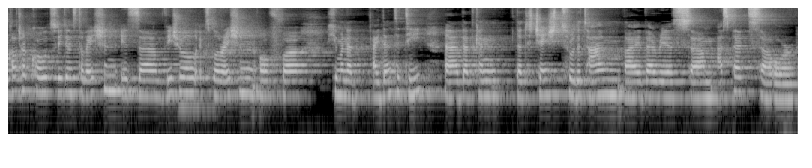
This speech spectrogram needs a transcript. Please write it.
Culture Codes video installation is a visual exploration of uh, human identity uh, that can that is changed through the time by various um, aspects uh, or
